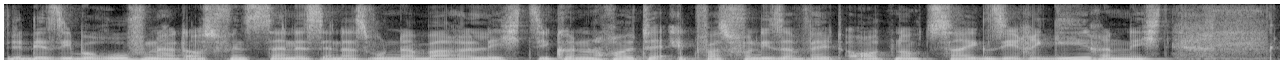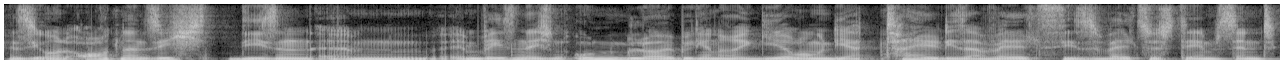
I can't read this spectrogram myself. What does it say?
der sie berufen hat aus Finsternis in das wunderbare Licht. Sie können heute etwas von dieser Weltordnung zeigen. Sie regieren nicht. Sie ordnen sich diesen ähm, im Wesentlichen ungläubigen Regierungen, die ja Teil dieser Welt, dieses Weltsystems sind,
